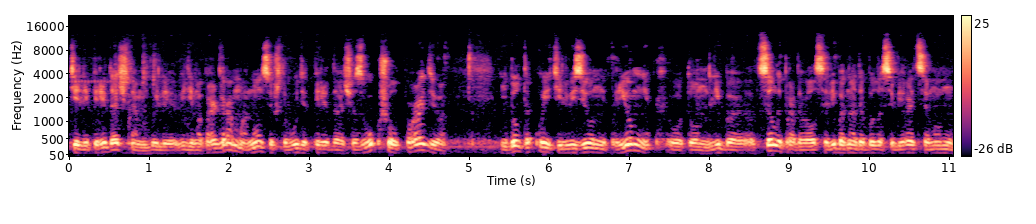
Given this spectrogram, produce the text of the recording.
телепередач, там были, видимо, программы, анонсы, что будет передача. Звук шел по радио, и был такой телевизионный приемник, вот он либо целый продавался, либо надо было собирать самому.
